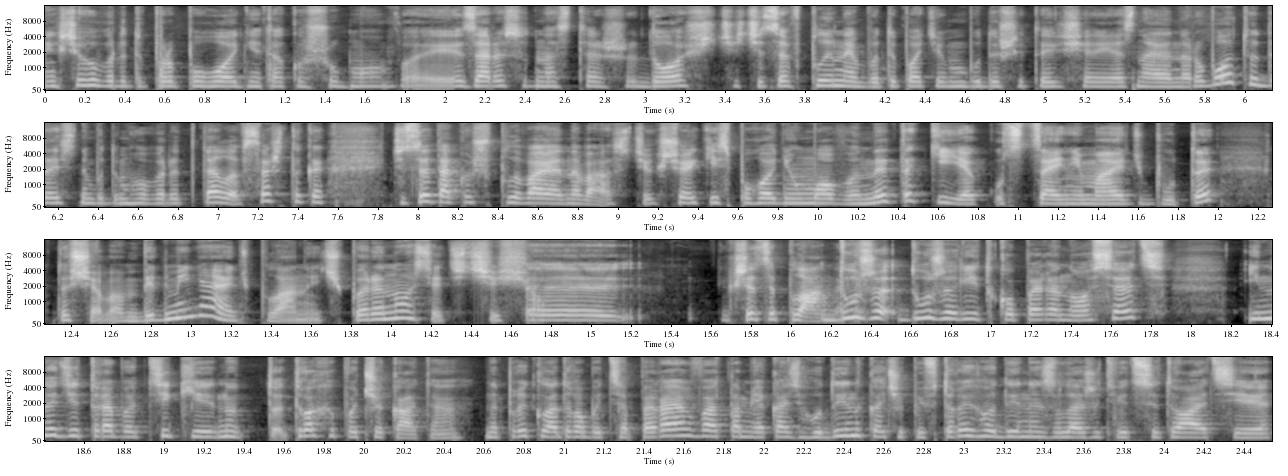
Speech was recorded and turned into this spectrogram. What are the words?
Якщо говорити про погодні також умови, зараз у нас теж дощ, чи це вплине, бо ти потім будеш йти ще, я знаю, на роботу, десь не будемо говорити, але все ж таки, чи це також впливає на вас? Чи якщо якісь погодні умови не такі, як у сцені мають бути, то що вам відміняють плани, чи переносять, чи що? Е, Якщо це плани. Дуже дуже рідко переносять. Іноді треба тільки ну трохи почекати. Наприклад, робиться перерва, там якась годинка чи півтори години залежить від ситуації.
